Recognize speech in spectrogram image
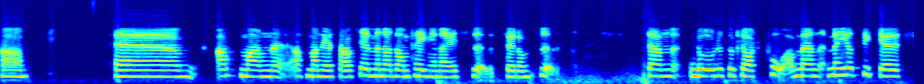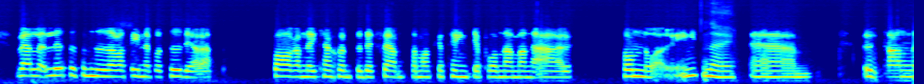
Ja. Eh, att, man, att man är så okej men när de pengarna är slut så är de slut. Sen beror det såklart på. Men, men jag tycker väl lite som ni har varit inne på tidigare att sparande är kanske inte det främsta man ska tänka på när man är tonåring. Nej. Eh, utan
